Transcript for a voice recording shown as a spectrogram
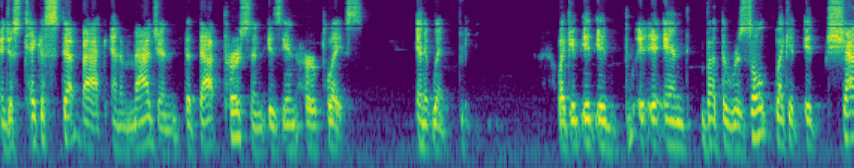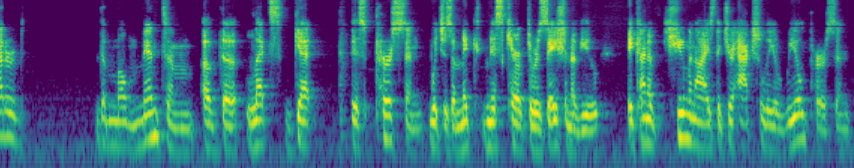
And just take a step back and imagine that that person is in her place. And it went like it, it, it, it and, but the result, like it, it shattered the momentum of the let's get this person, which is a mischaracterization of you. It kind of humanized that you're actually a real person.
